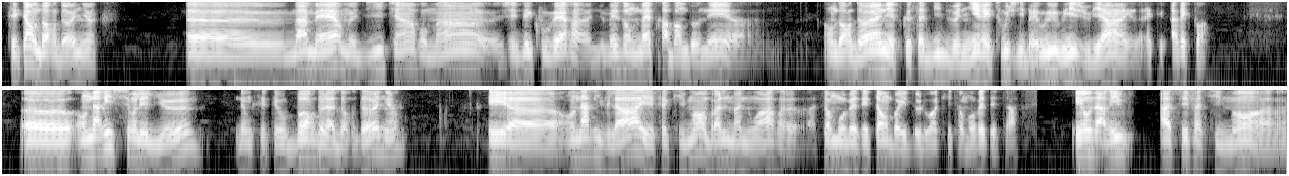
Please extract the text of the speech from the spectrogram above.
c'était en Dordogne. Euh, ma mère me dit, tiens, Romain, euh, j'ai découvert une maison de maître abandonnée en Dordogne. Est-ce que ça te dit de venir et tout? Je dis, ben oui, oui, je viens avec, toi. On arrive sur les lieux. Donc, c'était au bord de la Dordogne. Et on arrive là, et effectivement, on voit le manoir assez en mauvais état, on voyait de loin qu'il était en mauvais état. Et on arrive assez facilement euh,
